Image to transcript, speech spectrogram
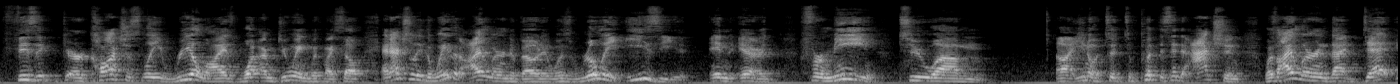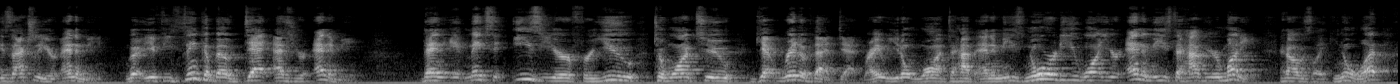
physic or consciously realize what I'm doing with myself. And actually, the way that I learned about it was really easy in, uh, for me to, um, uh, you know, to, to put this into action was I learned that debt is actually your enemy. If you think about debt as your enemy, then it makes it easier for you to want to get rid of that debt, right? You don't want to have enemies, nor do you want your enemies to have your money. And I was like, you know what?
